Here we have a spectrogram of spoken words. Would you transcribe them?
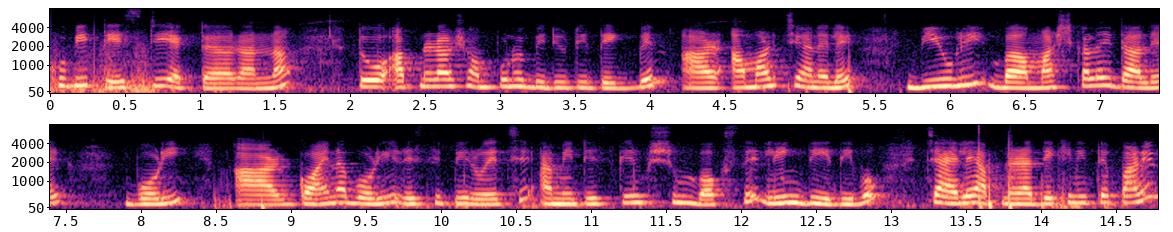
খুবই টেস্টি একটা রান্না। তো আপনারা সম্পূর্ণ ভিডিওটি দেখবেন। আর আমার চ্যানেলে বিউলি বা মাসকালাই ডালের বড়ি আর গয়না বড়ি রেসিপি রয়েছে। আমি ডিসক্রিপশন বক্সে লিংক দিয়ে দিব। চাইলে আপনারা দেখে নিতে পারেন।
